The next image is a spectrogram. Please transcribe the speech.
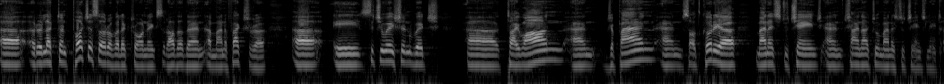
uh, a reluctant purchaser of electronics rather than a manufacturer, uh, a situation which uh, Taiwan and Japan and South Korea managed to change, and China too managed to change later.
